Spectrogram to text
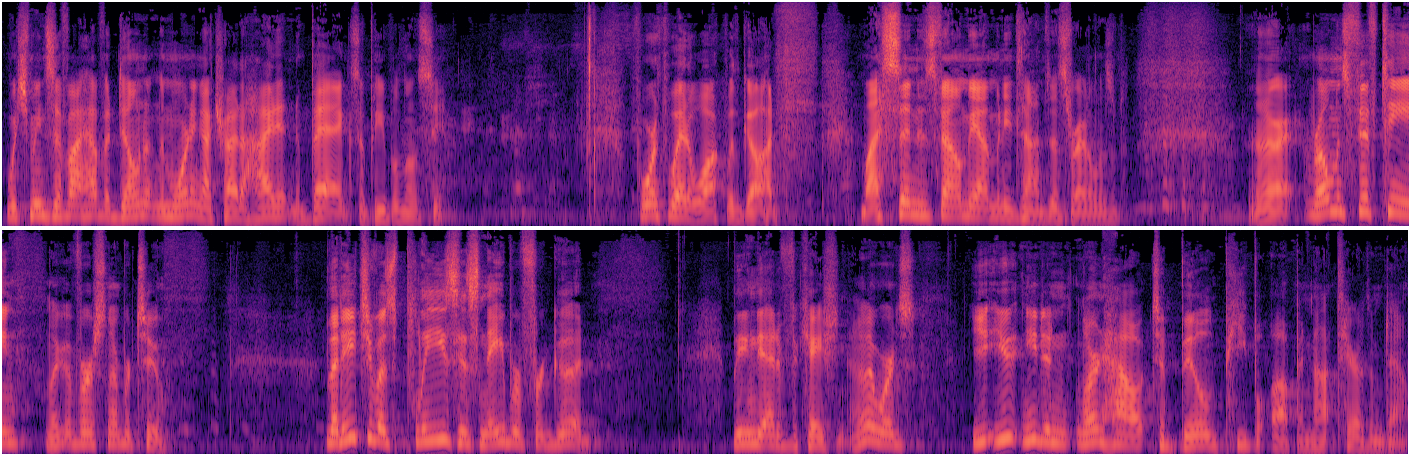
which means if I have a donut in the morning, I try to hide it in a bag so people don't see it. Fourth way to walk with God. My sin has found me out many times. That's right, Elizabeth. All right. Romans 15, look at verse number two. Let each of us please his neighbor for good, leading to edification. In other words, you, you need to learn how to build people up and not tear them down.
